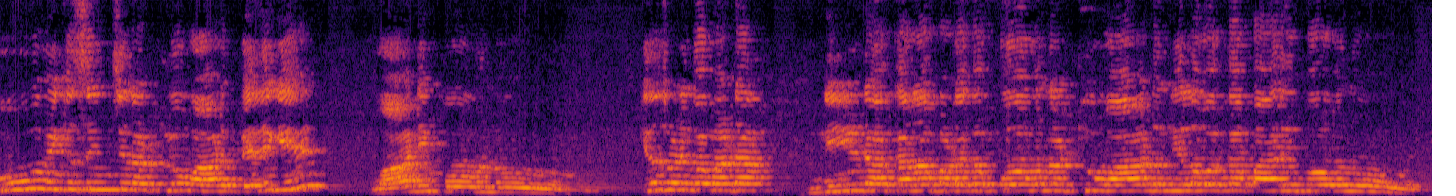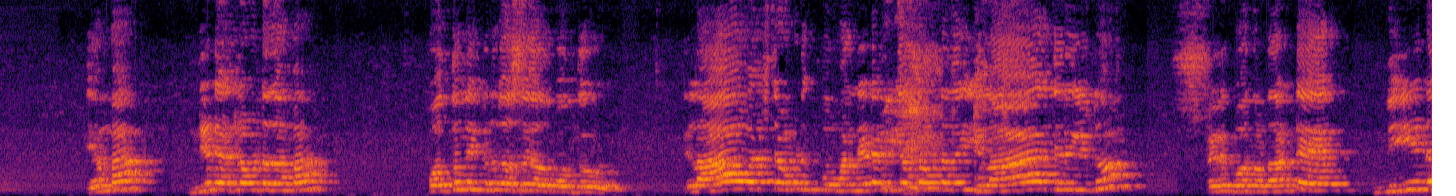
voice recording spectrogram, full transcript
పువ్వు వికసించినట్లు వాడు పెరిగి వాడిపోవును. ఇది చూడండి ఇంకో మాట నీడ కనబడకపోవునట్లు వాడు నిలవక పారిపోవును. ఏమ్మా నీడ ఎట్లా ఉంటుందమ్మా? పొద్దున్న ఇక్కడ వస్తుంది కదా పొద్దు. ఇలా వచ్చినప్పుడు మన నీడ ఎట్లా ఉంటుంది? ఇలా తిరిగిటూ వెళ్ళిపోతుండదు అంటే నీడ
